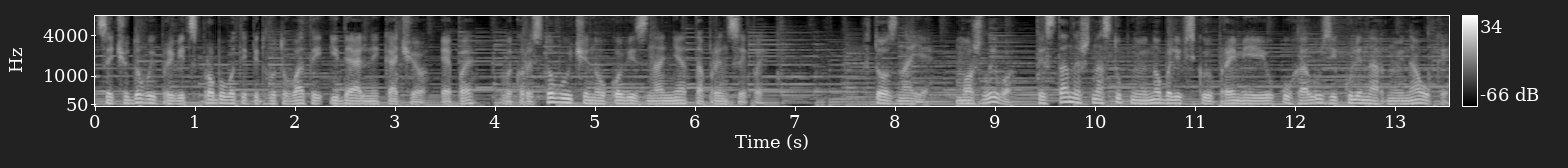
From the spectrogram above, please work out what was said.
це чудовий привід спробувати підготувати ідеальний качіо ЕП, використовуючи наукові знання та принципи. Хто знає, можливо, ти станеш наступною Нобелівською премією у галузі кулінарної науки.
